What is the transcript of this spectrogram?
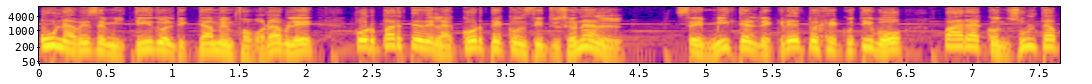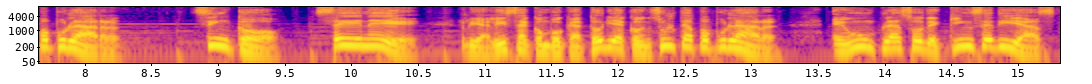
Una vez emitido el dictamen favorable por parte de la Corte Constitucional, se emite el decreto ejecutivo para consulta popular. 5. CNE realiza convocatoria consulta popular en un plazo de 15 días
